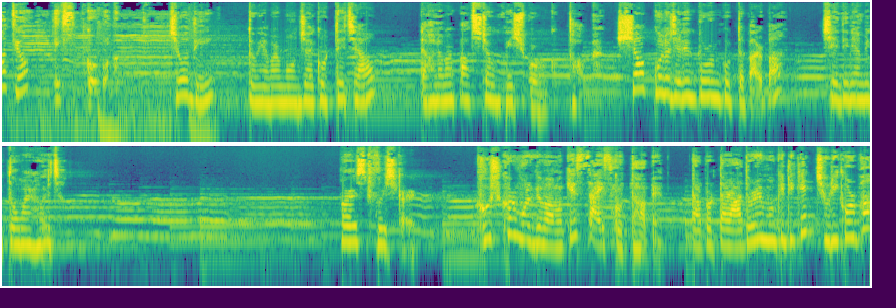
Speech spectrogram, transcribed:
তোমাকেও অ্যাকসেপ্ট করব না। যদি তুমি আমার মন জয় করতে চাও তাহলে আমার পাঁচটা উইশ পূরণ করতে হবে। সবগুলো যেদিন পূরণ করতে পারবা সেদিনে আমি তোমার হয়ে যাব। ফার্স্ট ঘুষখর ঘুষখোর মুরগি মামাকে সাইজ করতে হবে। তারপর তার আদরের মুরগিটিকে চুরি করবা।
